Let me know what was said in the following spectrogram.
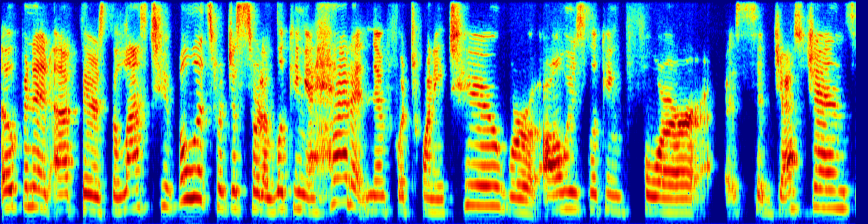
open it up. There's the last two bullets. We're just sort of looking ahead at NMFWA 22. We're always looking for suggestions,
